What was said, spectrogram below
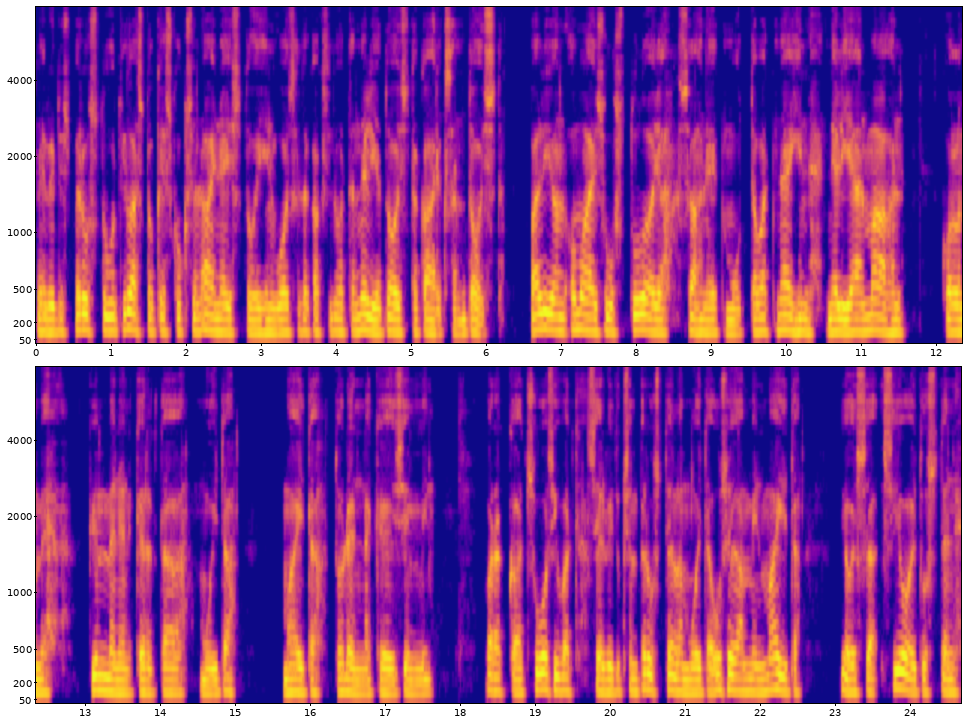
Selvitys perustuu Tilastokeskuksen aineistoihin vuosilta 2014-2018. Paljon omaisuustuloja saaneet muuttavat näihin neljään maahan kolme kymmenen kertaa muita maita todennäköisemmin. Varakkaat suosivat selvityksen perusteella muita useammin maita, joissa sijoitusten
